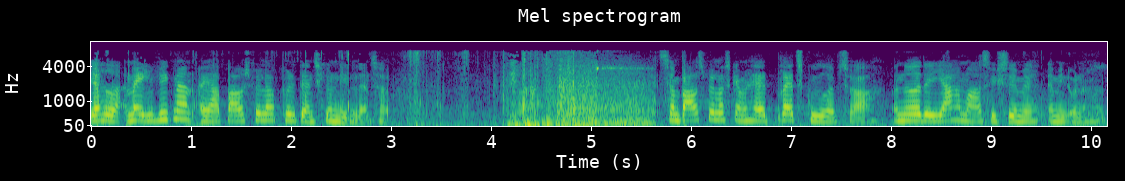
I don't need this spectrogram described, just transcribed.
Jeg hedder Amalie Wigman, og jeg er bagspiller på det danske U19-landshold. Som bagspiller skal man have et bredt skudrepertoire, og noget af det, jeg har meget succes med, er min underhånd.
